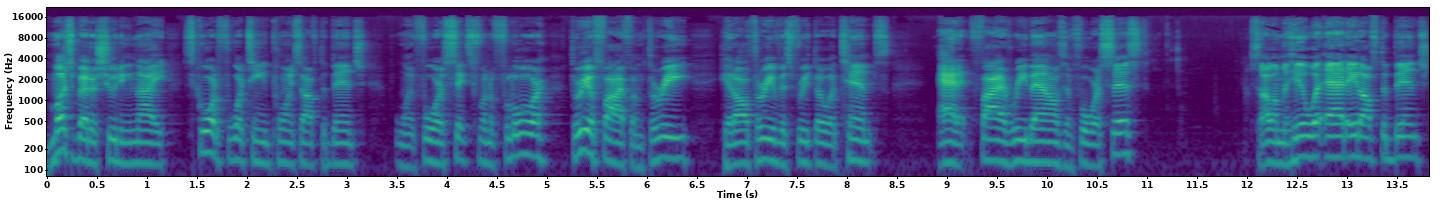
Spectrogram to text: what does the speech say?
much better shooting night, scored 14 points off the bench, went 4 or 6 from the floor, 3 of 5 from 3, hit all three of his free throw attempts, added 5 rebounds and 4 assists. Solomon Hill would add 8 off the bench,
